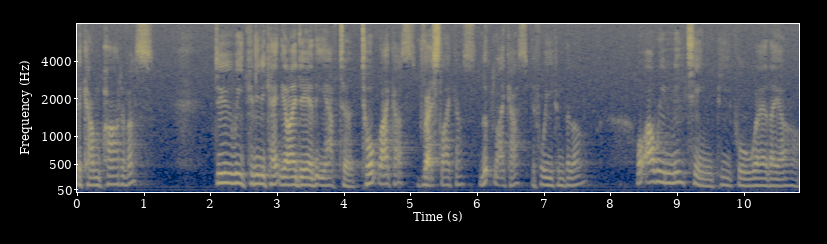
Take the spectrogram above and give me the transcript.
become part of us? Do we communicate the idea that you have to talk like us, dress like us, look like us before you can belong? Or are we meeting people where they are?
